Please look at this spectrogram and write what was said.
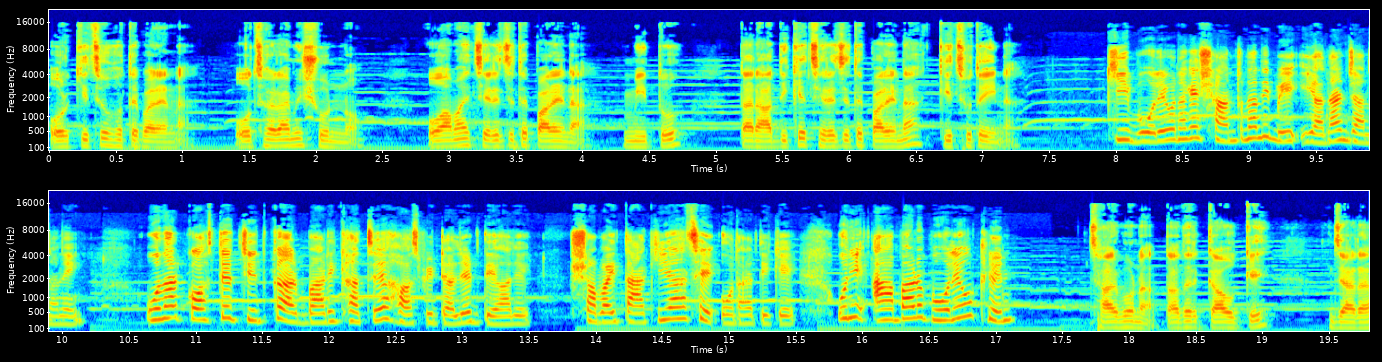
ওর কিছু হতে পারে না। ও ছাড়া আমি শূন্য। ও আমায় ছেড়ে যেতে পারে না। মিতু তার আদিকে ছেড়ে যেতে পারে না কিছুতেই না। কি বলে ওনাকে সান্ত্বনা দিবে ইয়ানার জানা নেই। ওনার কষ্টের চিৎকার বাড়ি খাচ্ছে হসপিটালের দেওয়ালে সবাই তাকিয়ে আছে ওনার দিকে। উনি আবার বলে উঠলেন ছাড়বো না তাদের কাউকে যারা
